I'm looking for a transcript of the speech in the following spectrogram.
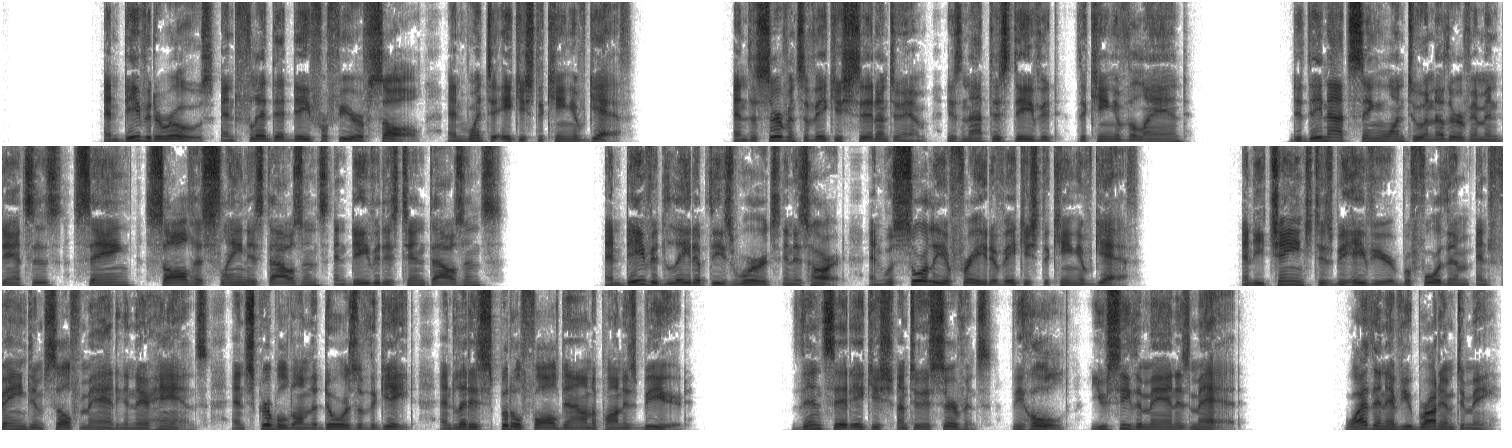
And David arose and fled that day for fear of Saul, and went to Achish the king of Gath. And the servants of Achish said unto him, Is not this David, the king of the land? Did they not sing one to another of him in dances, saying, Saul has slain his thousands, and David his ten thousands? And David laid up these words in his heart, and was sorely afraid of Achish the king of Gath. And he changed his behavior before them, and feigned himself mad in their hands, and scribbled on the doors of the gate, and let his spittle fall down upon his beard. Then said Achish unto his servants, Behold, you see the man is mad. Why then have you brought him to me?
